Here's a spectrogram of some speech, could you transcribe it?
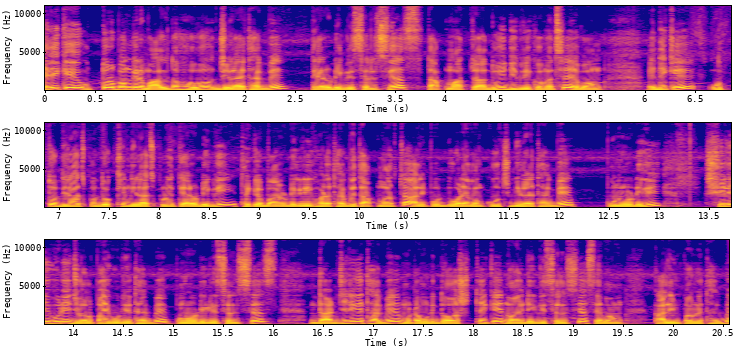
এদিকে উত্তরবঙ্গের মালদহ জেলায় থাকবে তেরো ডিগ্রি সেলসিয়াস, তাপমাত্রা দুই ডিগ্রি কমেছে এবং এদিকে উত্তর দিনাজপুর, দক্ষিণ দিনাজপুরে তেরো ডিগ্রি থেকে বারো ডিগ্রি ঘরে থাকবে তাপমাত্রা, আলিপুরদুয়ার এবং কোচবিহারে থাকবে পনেরো ডিগ্রি। শিলিগুড়ি জলপাইগুড়িতে থাকবে পনেরো ডিগ্রি সেলসিয়াস, দার্জিলিংয়ে থাকবে মোটামুটি দশ থেকে নয় ডিগ্রি সেলসিয়াস এবং কালিম্পংয়ে থাকবে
